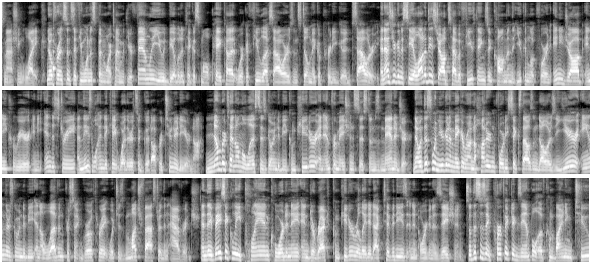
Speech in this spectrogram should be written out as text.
smashing like. No, for instance, if you want to spend more time with your family, you would be able to take a small pay cut, work a few less hours, and still make a pretty good salary. And as you're gonna see, a lot of these jobs have a few things in common that you can look for in any job, any career, any industry, and these will indicate whether it's a good opportunity or not. Number 10 on the list is going to be Computer and Information Systems Manager. Now with this one, you're gonna make around $146,000 a year, and there's going to be an 11% growth rate, which is much faster than average average. And they basically plan, coordinate, and direct computer-related activities in an organization. So this is a perfect example of combining two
